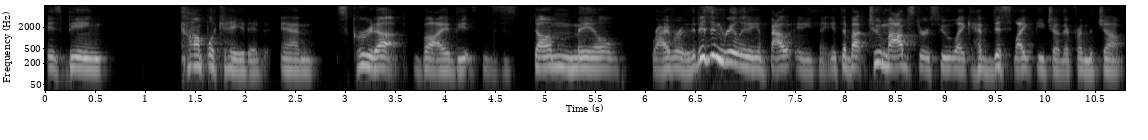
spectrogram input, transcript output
is being complicated and screwed up by the, this dumb male rivalry that isn't really about anything. It's about two mobsters who like have disliked each other from the jump,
